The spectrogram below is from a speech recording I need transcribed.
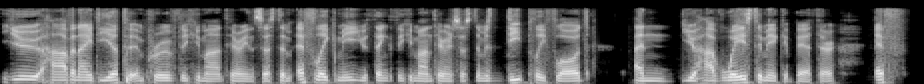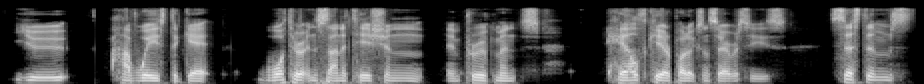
you have an idea to improve the humanitarian system, if, like me, you think the humanitarian system is deeply flawed and you have ways to make it better, if you have ways to get water and sanitation improvements, healthcare products and services, systems.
